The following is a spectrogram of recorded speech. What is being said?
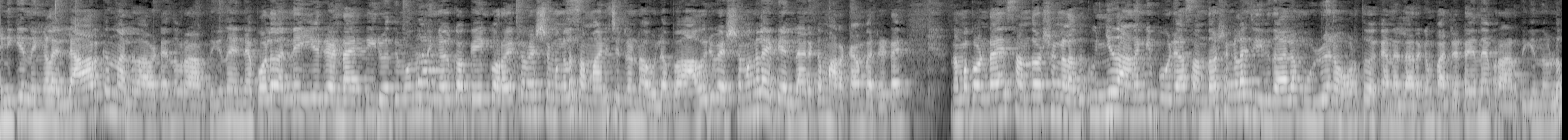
എനിക്ക് നിങ്ങൾ എല്ലാവർക്കും നല്ലതാവട്ടെ എന്ന് പ്രാർത്ഥിക്കുന്നു. എന്നെ പോലെ തന്നെ ഈ ഒരു രണ്ടായിരത്തി ഇരുപത്തി മൂന്ന് നിങ്ങൾക്കൊക്കെയും കുറേയൊക്കെ വിഷമങ്ങൾ സമ്മാനിച്ചിട്ടുണ്ടാവില്ല. അപ്പോൾ ആ ഒരു വിഷമങ്ങളെയൊക്കെ എല്ലാവർക്കും മറക്കാൻ പറ്റട്ടെ. നമുക്കുണ്ടായ സന്തോഷങ്ങൾ അത് കുഞ്ഞിതാണെങ്കിൽ പോലും ആ സന്തോഷങ്ങളെ ജീവിതകാലം മുഴുവൻ ഓർത്ത് വെക്കാൻ എല്ലാവർക്കും പറ്റട്ടെ എന്നേ പ്രാർത്ഥിക്കുന്നുള്ളൂ.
